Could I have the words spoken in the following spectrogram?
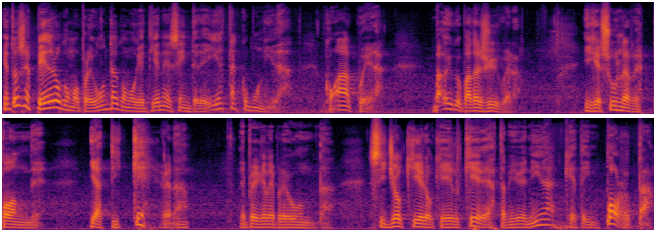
Y entonces Pedro como pregunta como que tiene ese interés. ¿Y esta comunidad? ¿Cómo acuera? Y Jesús le responde, ¿Y a ti qué? ¿Verdad? Después que le pregunta, si yo quiero que Él quede hasta mi venida, ¿qué te importa?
